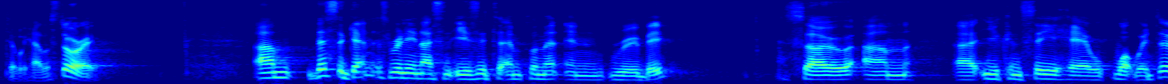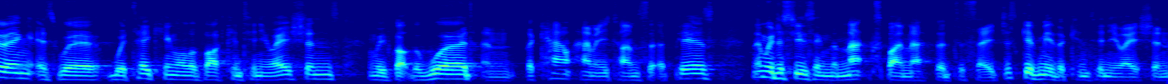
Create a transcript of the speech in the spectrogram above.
until we have a story. Um, this, again, is really nice and easy to implement in Ruby. So um, uh, you can see here what we're doing is we're, we're taking all of our continuations, and we've got the word and the count, how many times it appears. Then we're just using the max by method to say, just give me the continuation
